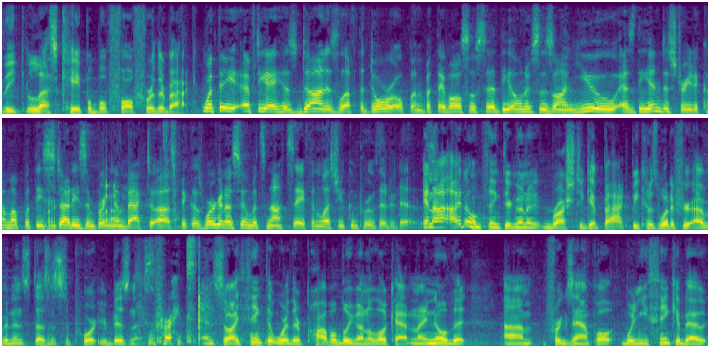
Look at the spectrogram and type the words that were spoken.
the less capable fall further back. What the FDA has done is left the door open, but they've also said the onus is on you as the industry to come up with these studies and bring them back to us because we're going to assume it's not safe unless you can prove that it is. And I, I don't think they're going to rush to get back because what if your evidence doesn't support your business? Right. And so I think that where they're probably going to look at, and I know that, um, for example, when you think about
